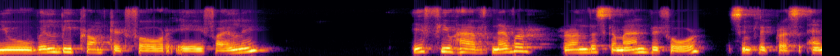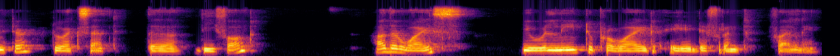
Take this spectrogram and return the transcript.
You will be prompted for a file name. If you have never run this command before, simply press enter to accept the default. Otherwise, you will need to provide a different file name.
